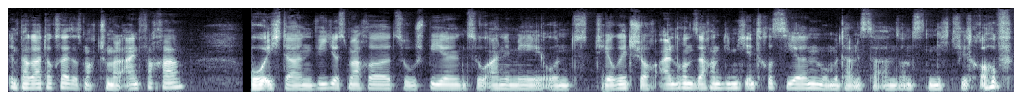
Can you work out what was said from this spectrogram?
Impergatox heißt, das macht schon mal einfacher, wo ich dann Videos mache zu Spielen, zu Anime und theoretisch auch anderen Sachen, die mich interessieren. Momentan ist da ansonsten nicht viel drauf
